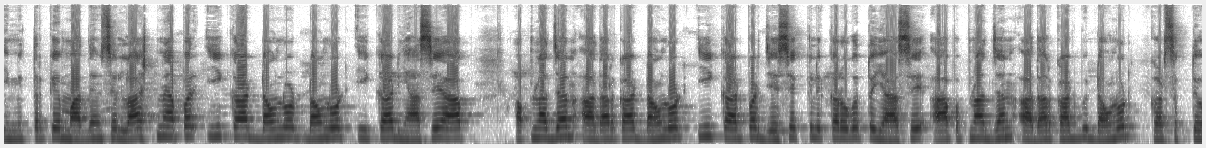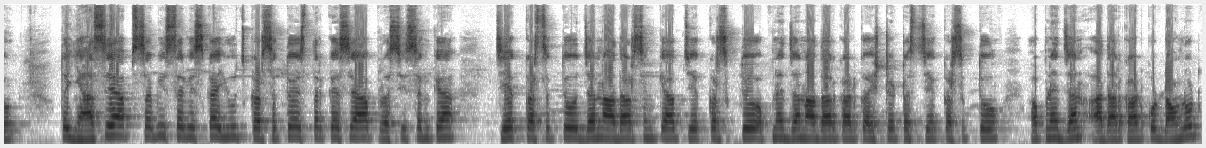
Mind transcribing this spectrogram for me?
ई मित्र के माध्यम से। लास्ट में यहाँ पर E card download download E card यहाँ से आप अपना Jan Aadhaar card download E card पर जैसे क्लिक करोगे तो यहाँ से आप अपना जन आधार कार्ड भी डाउनलोड कर सकते हो। तो यहाँ से आप सभी सर्विस का यूज़ कर सकते हो। इस तरीके से आप रसीद संख्या चेक कर सकते हो जन आधार संख्या आप चेक कर सकते हो, अपने जन आधार कार्ड का स्टेटस चेक कर सकते हो, अपने जन आधार कार्ड को डाउनलोड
